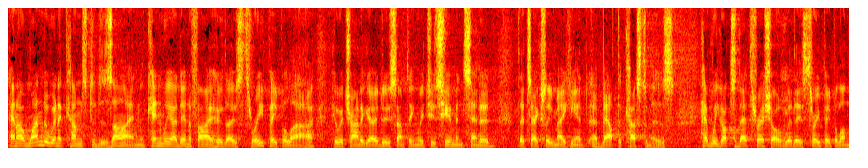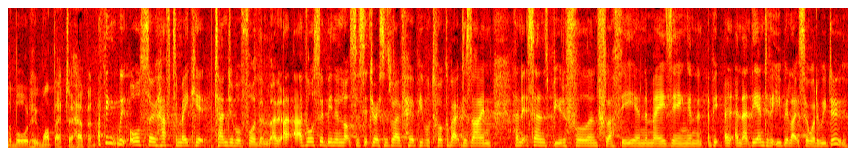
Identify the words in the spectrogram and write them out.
And I wonder when it comes to design, can we identify who those three people are who are trying to go do something which is human centered, that's actually making it about the customers? Have we got to that threshold where there's three people on the board who want that to happen? I think we also have to make it tangible for them. I, have also been in lots of situations where I've heard people talk about design and it sounds beautiful and fluffy and amazing, and, and at the end of it, you'd be like, so what do we do?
